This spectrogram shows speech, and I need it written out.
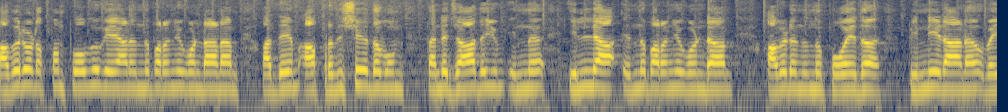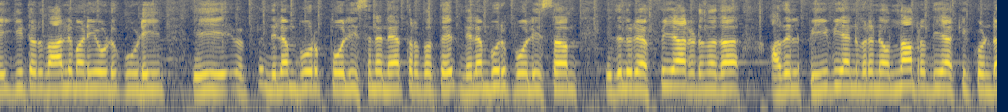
അവരോടൊപ്പം പോവുകയാണെന്ന് പറഞ്ഞുകൊണ്ടാണ് അദ്ദേഹം ആ പ്രതിഷേധവും തന്റെ ജാഥയും ഇന്ന് ഇല്ല എന്ന് പറഞ്ഞുകൊണ്ട് അവിടെ നിന്ന് പോയത്. പിന്നീടാണ് വൈകിട്ട് ഒരു നാല് മണിയോടുകൂടി ഈ നിലമ്പൂർ പോലീസിന്റെ നേതൃത്വത്തിൽ നിലമ്പൂർ പോലീസ് ഇതിലൊരു എഫ്ഐആർ ഇടുന്നത്. അതിൽ പി വി അൻവറിനെ ഒന്നാം പ്രതിയാക്കിക്കൊണ്ട്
